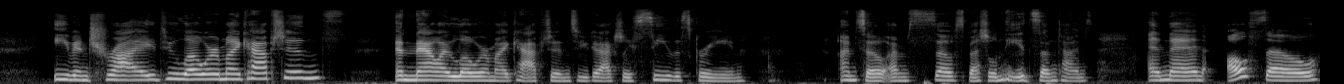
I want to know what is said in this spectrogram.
even tried to lower my captions and now I lower my captions so you could actually see the screen. I'm so I'm so special needs sometimes. And then also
